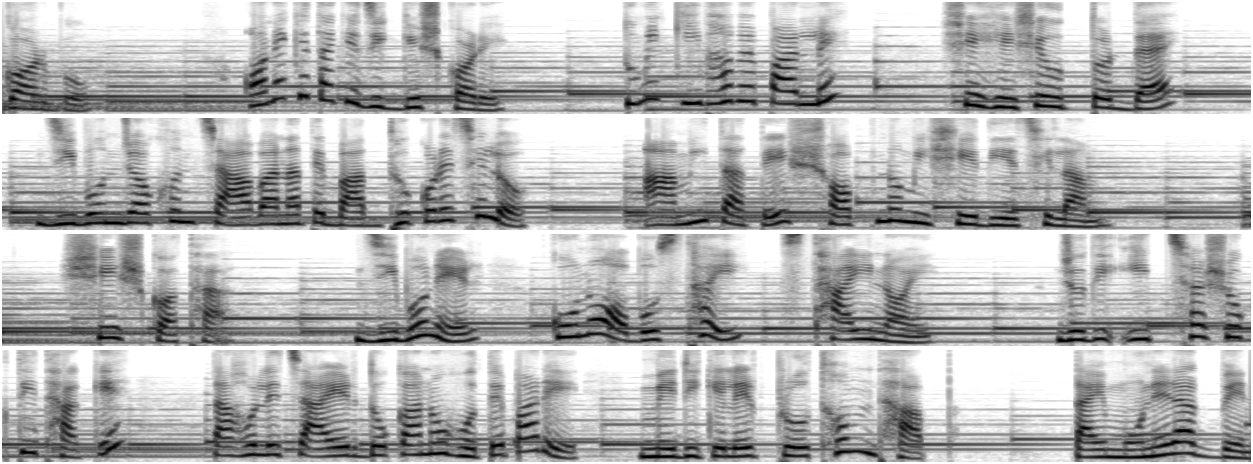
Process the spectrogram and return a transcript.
গর্ব। অনেকে তাকে জিজ্ঞেস করে, তুমি কীভাবে পারলে? সে হেসে উত্তর দেয়, জীবন যখন চা বানাতে বাধ্য করেছিল, আমি তাতে স্বপ্ন মিশিয়ে দিয়েছিলাম। শেষ কথা, জীবনের কোনো অবস্থাই স্থায়ী নয়। যদি ইচ্ছা শক্তি থাকে তাহলে চায়ের দোকানও হতে পারে মেডিকেলের প্রথম ধাপ। তাই মনে রাখবেন,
